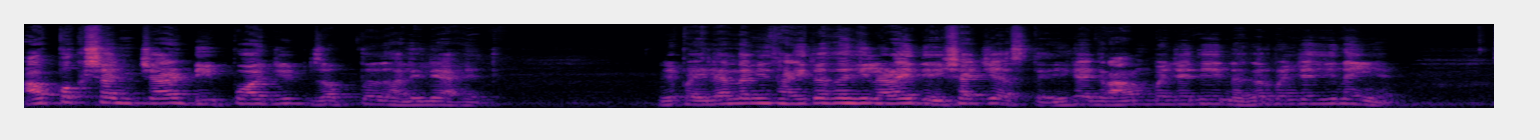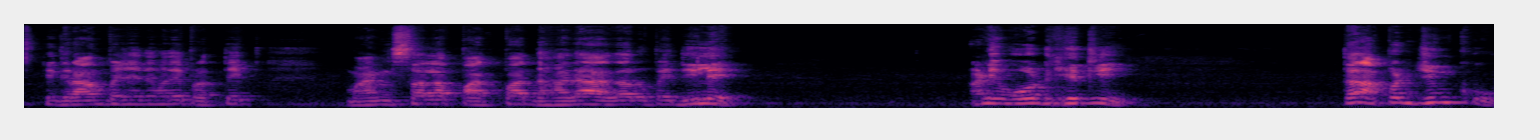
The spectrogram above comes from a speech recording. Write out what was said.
अपक्षांच्या डिपॉझिट जप्त झालेले आहेत. म्हणजे पहिल्यांदा मी सांगितलं तर ही लढाई देशाची असते. ही काय ग्रामपंचायती नगरपंचायती नाही आहे ही ग्रामपंचायतीमध्ये प्रत्येक माणसाला पाच पाच दहा दहा हजार रुपये दिले आणि वोट घेतली तर आपण जिंकू.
